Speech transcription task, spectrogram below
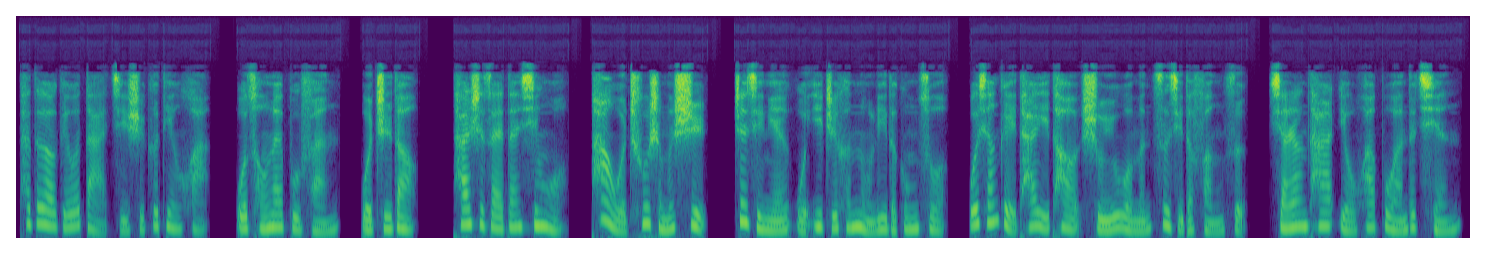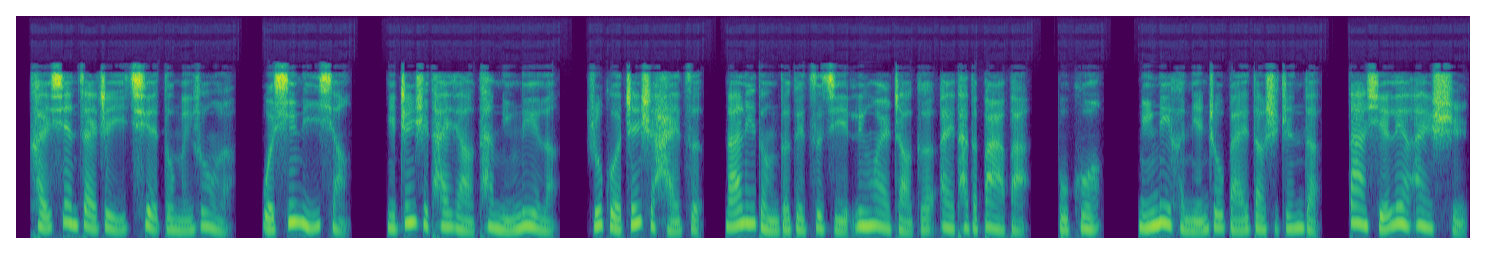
他都要给我打几十个电话。我从来不烦，我知道他是在担心我，怕我出什么事。这几年我一直很努力的工作，我想给他一套属于我们自己的房子，想让他有花不完的钱。可现在这一切都没用了。我心里想，你真是太小看名利了。如果真是孩子。哪里懂得给自己另外找个爱他的爸爸？不过明丽很黏周白倒是真的。大学恋爱时，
